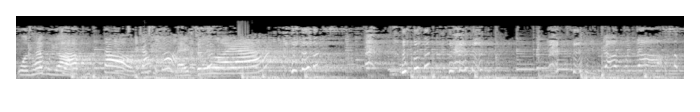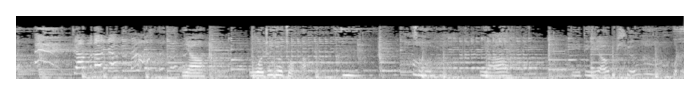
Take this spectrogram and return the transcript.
我才不要！抓不到，抓不到！来追我呀！抓不到，抓不到，抓不到！娘，我这就走了。嗯，走吧，娘，一定要平安回来，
